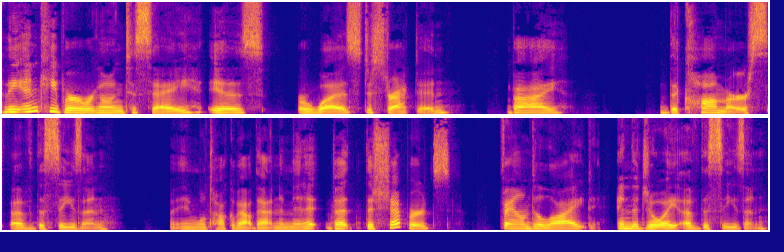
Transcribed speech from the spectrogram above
the innkeeper we're going to say is or was distracted by the commerce of the season. And we'll talk about that in a minute. But the shepherds found delight in the joy of the season.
